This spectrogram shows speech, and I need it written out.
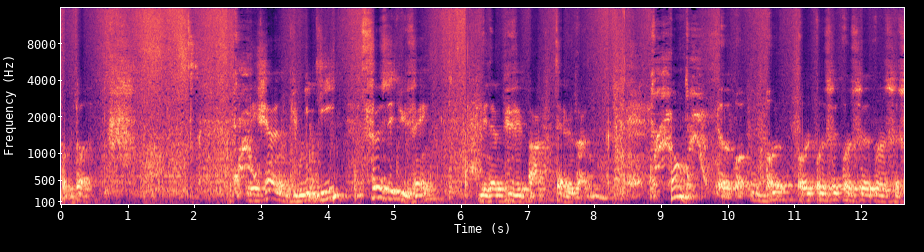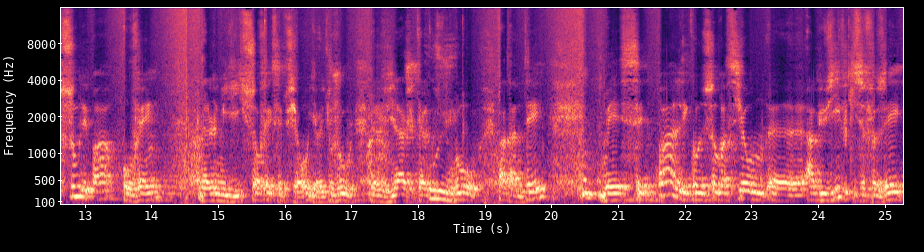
comme toi. Les gens du Midi faisaient du vin, mais n'en buvaient pas tellement. On ne se, saoulait pas au vin dans le midi, sauf exception. Il y avait toujours dans le village quelques sous patentés, mais ce n'est pas les consommations euh, abusives qui se faisaient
